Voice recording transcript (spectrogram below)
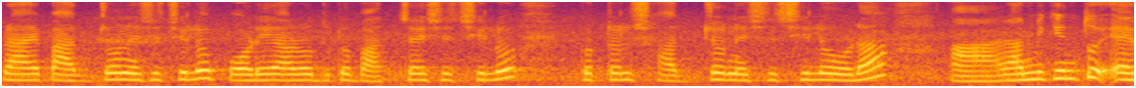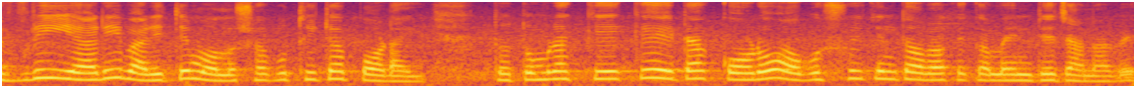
প্রায় পাঁচজন এসেছিল, পরে আরও দুটো বাচ্চা এসেছিল টোটাল সাতজন এসেছিল ওরা। আর আমি কিন্তু এভরি ইয়ারই বাড়িতে মনসাপুথিটা পড়াই। তো তোমরা কে কে এটা করো অবশ্যই কিন্তু আমাকে কমেন্টে জানাবে।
